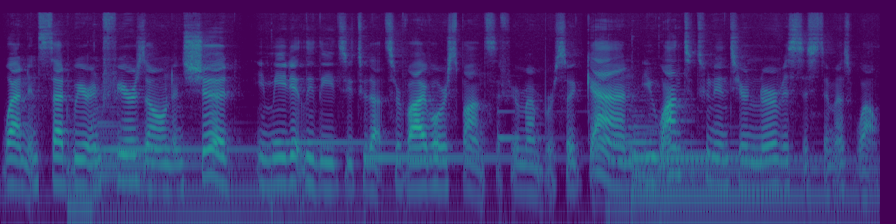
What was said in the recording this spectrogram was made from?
When instead we are in fear zone and should immediately leads you to that survival response if you remember. So again, you want to tune into your nervous system as well.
